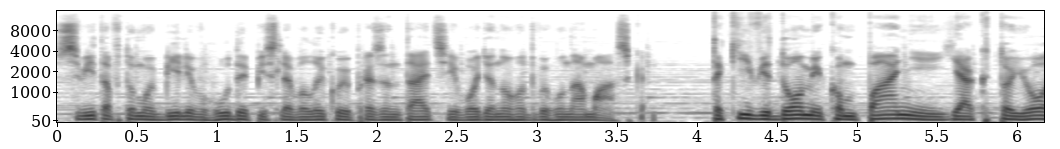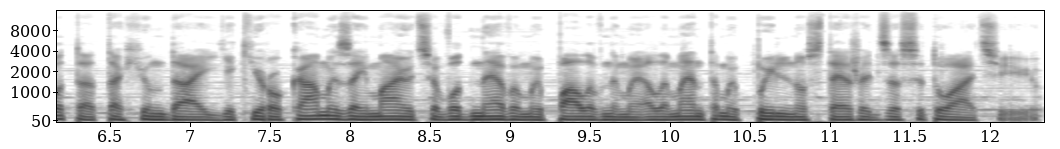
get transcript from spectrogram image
Світ автомобілів гуде після великої презентації водяного двигуна маска. Такі відомі компанії, як Toyota та Hyundai, які роками займаються водневими паливними елементами, пильно стежать за ситуацією.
